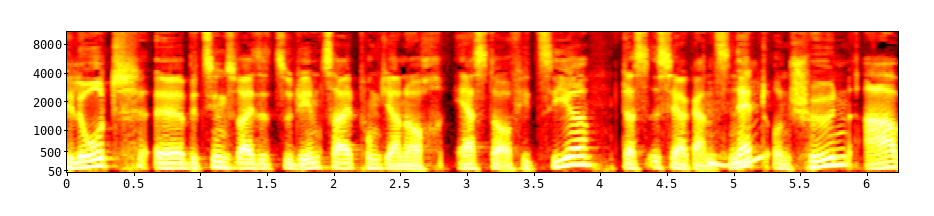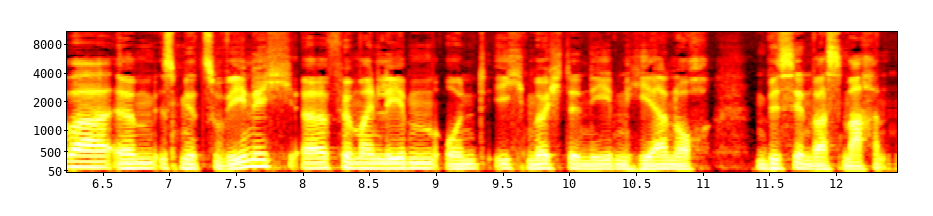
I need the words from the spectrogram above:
Pilot, äh, beziehungsweise zu dem Zeitpunkt ja noch erster Offizier. Das ist ja ganz nett und schön, aber ähm, ist mir zu wenig äh, für mein Leben und ich möchte nebenher noch ein bisschen was machen.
